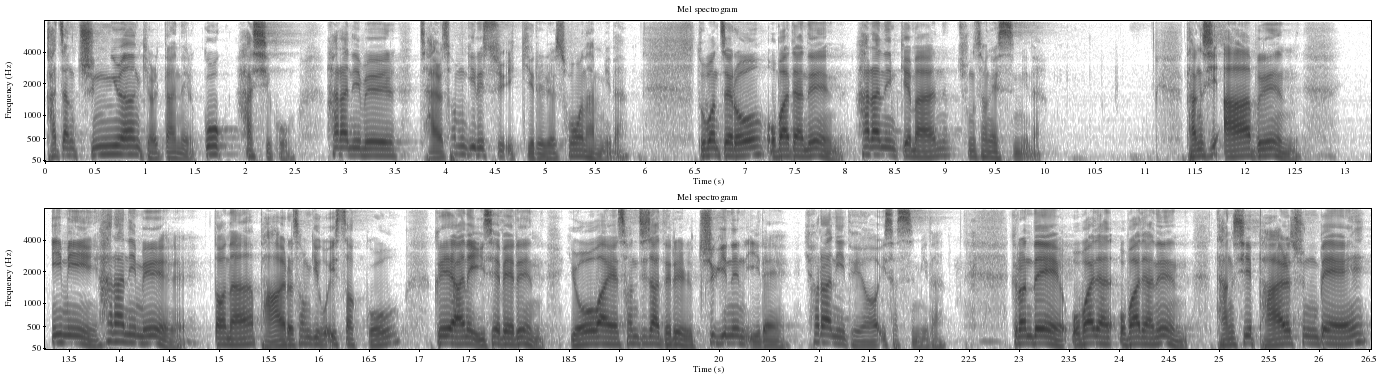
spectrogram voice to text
가장 중요한 결단을 꼭 하시고 하나님을 잘 섬길 수 있기를 소원합니다. 두 번째로 오바댜는 하나님께만 충성했습니다. 당시 아합은 이미 하나님을 떠나 바알을 섬기고 있었고 그의 아내 이세벨은 여호와의 선지자들을 죽이는 일에 혈안이 되어 있었습니다. 그런데 오바댜, 오바댜는 당시 바알 숭배의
